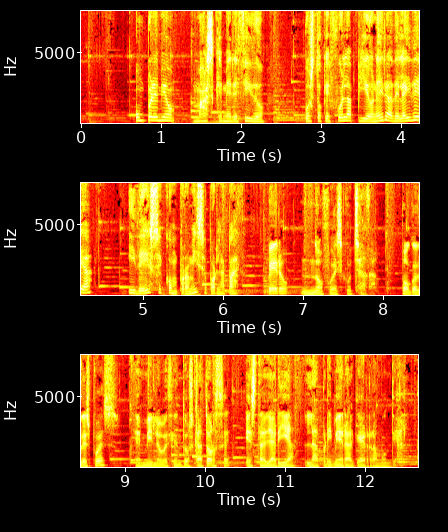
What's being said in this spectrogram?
Un premio más que merecido, puesto que fue la pionera de la idea y de ese compromiso por la paz. Pero no fue escuchada. Poco después, en 1914, estallaría la Primera Guerra Mundial.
